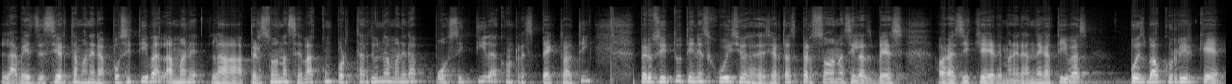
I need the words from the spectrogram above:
la ves de cierta manera positiva, la, la persona se va a comportar de una manera positiva con respecto a ti. Pero si tú tienes juicios hacia ciertas personas y las ves ahora sí que de maneras negativas, pues va a ocurrir que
